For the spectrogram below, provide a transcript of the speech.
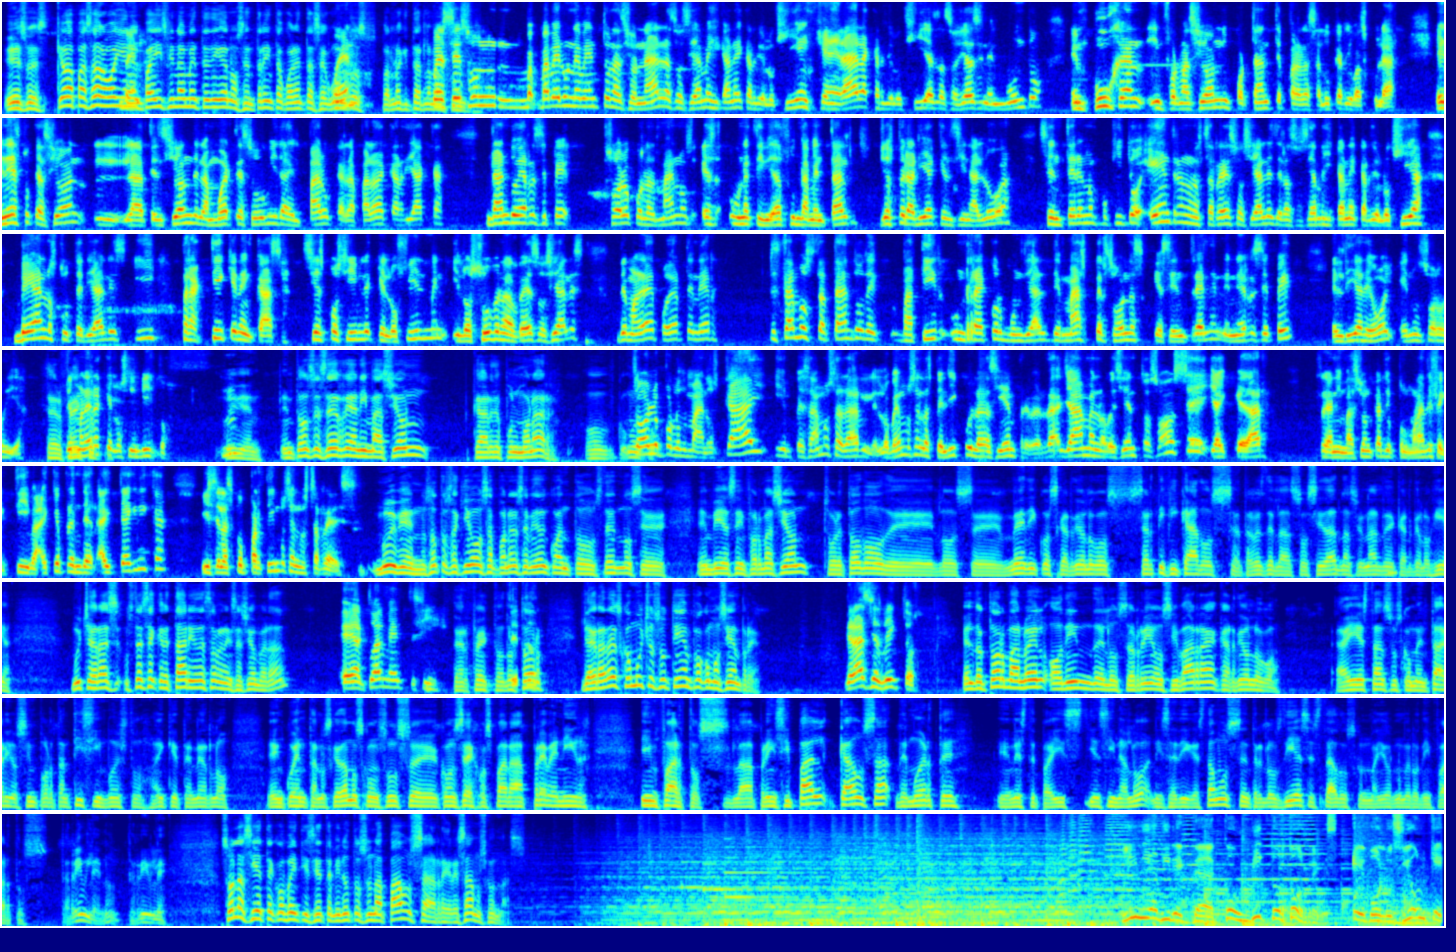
Eso es. ¿Qué va a pasar hoy en el país? Finalmente, díganos en 30 o 40 segundos para no quitarle más. Pues es un, va a haber un evento nacional, la Sociedad Mexicana de Cardiología, en general la cardiología, las sociedades en el mundo empujan información importante para la salud cardiovascular. En esta ocasión, la atención de la muerte súbita, el paro, la parada cardíaca, dando RCP solo con las manos, es una actividad fundamental. Yo esperaría que en Sinaloa se enteren un poquito, entren a nuestras redes sociales de la Sociedad Mexicana de Cardiología, vean los tutoriales y practiquen en casa. Si es posible que lo filmen y lo suben a las redes sociales, de manera de poder tener estamos tratando de batir un récord mundial de más personas que se entrenen en RCP el día de hoy en un solo día. De manera que los invito. Muy bien. Entonces es reanimación cardiopulmonar. Solo por los humanos. Cae y empezamos a darle. Lo vemos en las películas siempre, ¿verdad? Llama al 911 y hay que dar reanimación cardiopulmonar efectiva. Hay que aprender, hay técnica y se las compartimos en nuestras redes. Muy bien, nosotros aquí vamos a poner ese video en cuanto usted nos eh, envíe esa información, sobre todo de los eh, médicos cardiólogos certificados a través de la Sociedad Nacional de Cardiología. Muchas gracias. Usted es secretario de esa organización, ¿verdad? Eh, actualmente, sí. Perfecto. Doctor, le agradezco mucho su tiempo, como siempre. Gracias, Víctor. El doctor Manuel Odín de los Ríos Ibarra, cardiólogo. Ahí están sus comentarios, importantísimo esto, hay que tenerlo en cuenta. Nos quedamos con sus eh, consejos para prevenir infartos, la principal causa de muerte en este país y en Sinaloa, ni se diga. Estamos entre los 10 estados con mayor número de infartos. Terrible, ¿no? Terrible. Son las 7 con 27 minutos, una pausa, regresamos con más. Línea directa con Víctor Torres. Evolución que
